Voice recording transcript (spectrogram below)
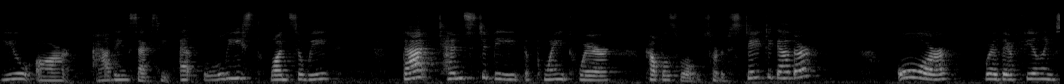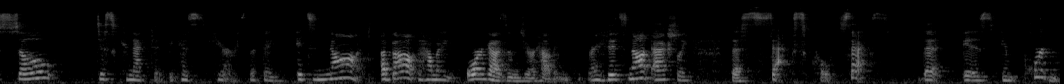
you are having sexy at least once a week, that tends to be the point where couples will sort of stay together or where they're feeling so disconnected. Because here's the thing it's not about how many orgasms you're having right? It's not actually the sex quote sex that is important.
